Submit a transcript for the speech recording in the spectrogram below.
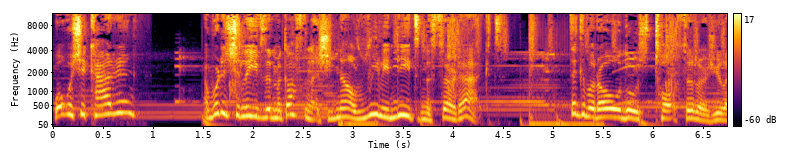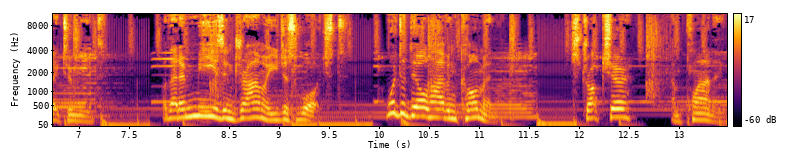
What was she carrying? And where did she leave the MacGuffin that she now really needs in the third act? Think about all those top thrillers you like to read, or that amazing drama you just watched. What did they all have in common? Structure and planning.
